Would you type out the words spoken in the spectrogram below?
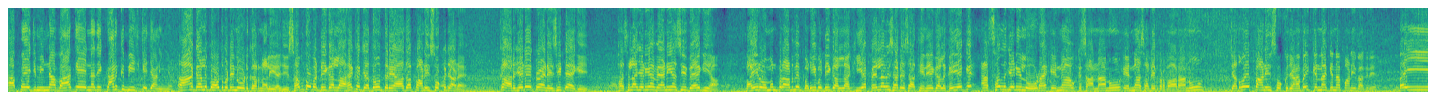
ਆਪਾਂ ਇਹ ਜ਼ਮੀਨਾਂ ਵਾਹ ਕੇ ਇਹਨਾਂ ਦੀ ਕਣਕ ਬੀਜ ਕੇ ਜਾਣੀ ਆ। ਆਹ ਗੱਲ ਬਹੁਤ ਵੱਡੀ ਨੋਟ ਕਰਨ ਵਾਲੀ ਹੈ ਜੀ। ਸਭ ਤੋਂ ਵੱਡੀ ਗੱਲ ਆ ਹੈ ਕਿ ਜਦੋਂ ਦਰਿਆ ਦਾ ਪਾਣੀ ਸੁੱਕ ਜਾਣਾ ਹੈ ਘਰ ਜਿਹੜੇ ਢਹਿਣੇ ਸੀ ਢਹਿ ਗਏ ਫਸਲਾਂ ਜਿਹੜੀਆਂ ਵਹਿਣੀਆਂ ਸੀ ਵਹਿ ਗਈਆਂ। ਬਾਈ ਰੋਮਨ ਬਰਾੜ ਨੇ ਬੜੀ ਵੱਡੀ ਗੱਲ ਆਖੀ ਹੈ। ਪਹਿਲਾਂ ਵੀ ਸਾਡੇ ਸਾਥੀਆਂ ਨੇ ਇਹ ਗੱਲ ਕਹੀ ਹੈ ਕਿ ਅਸਲ ਜਿਹੜੀ ਲੋੜ ਹੈ ਇਹਨਾਂ ਕਿਸਾਨਾਂ ਨੂੰ ਇਹਨਾਂ ਸਾਡੇ ਪਰਿਵਾਰਾਂ ਨੂੰ ਜਦੋਂ ਇਹ ਪਾਣੀ ਸੁੱਕ ਜਾਣਾ ਬਾਈ ਕਿੰਨਾ ਕਿੰਨਾ ਪਾਣੀ ਵਗ ਰਿਹਾ? ਬਈ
